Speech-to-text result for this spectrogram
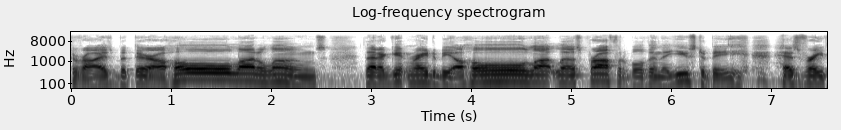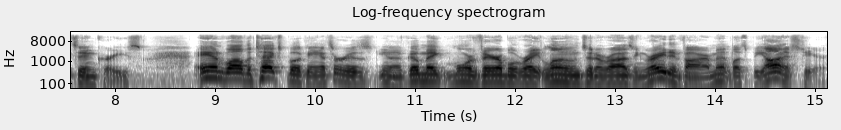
to rise, but there are a whole lot of loans that are getting ready to be a whole lot less profitable than they used to be as rates increase. And while the textbook answer is, you know, go make more variable rate loans in a rising rate environment, let's be honest here.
